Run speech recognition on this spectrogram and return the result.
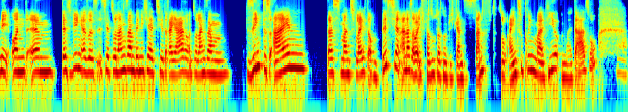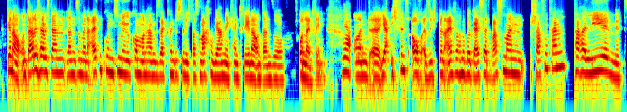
Nee, und ähm, deswegen, also es ist jetzt so langsam, bin ich ja jetzt hier drei Jahre und so langsam sinkt es ein, dass man es vielleicht auch ein bisschen anders, aber ich versuche das natürlich ganz sanft so einzubringen, mal hier und mal da so. Ja. Genau. Und dadurch habe ich dann, dann sind meine alten Kunden zu mir gekommen und haben gesagt, könntest du nicht was machen? Wir haben hier keinen Trainer und dann so Online-Training. Ja. Und äh, ja, ich finde es auch. Also ich bin einfach nur begeistert, was man schaffen kann, parallel mit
